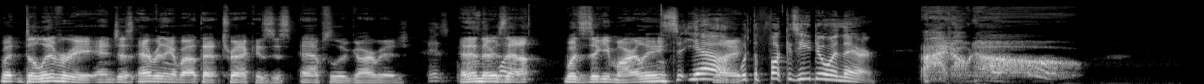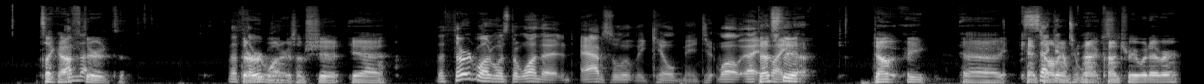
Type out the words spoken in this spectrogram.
but delivery and just everything about that track is just absolute garbage. Is- And then what's the there's that. uh, What's Ziggy Marley? Yeah, like- what the fuck is he doing there? I don't know. It's like I'm not- after the The third, one or some shit. Yeah, The third one was the one that absolutely killed me. Too. Well, I- that's like, the don't uh, can't tell me I'm not country, whatever.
